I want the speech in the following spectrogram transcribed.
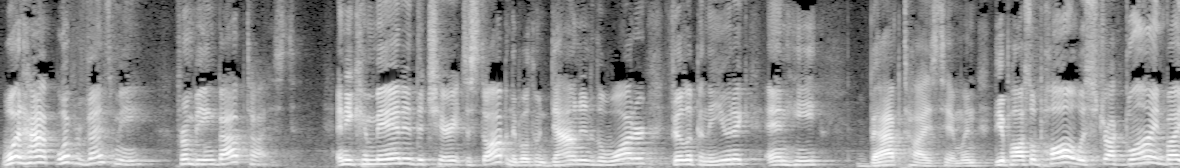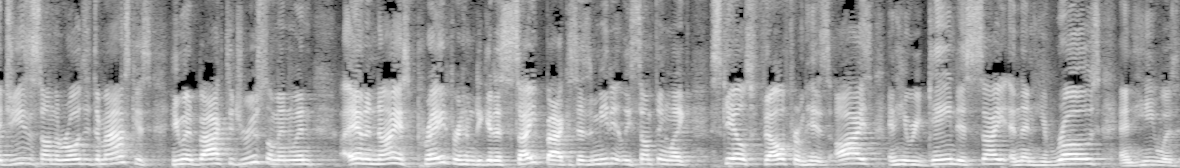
What, hap- what prevents me from being baptized? And he commanded the chariot to stop, and they both went down into the water, Philip and the eunuch, and he baptized him. When the Apostle Paul was struck blind by Jesus on the road to Damascus, he went back to Jerusalem. And when Ananias prayed for him to get his sight back, it says immediately something like scales fell from his eyes and he regained his sight. And then he rose and he was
